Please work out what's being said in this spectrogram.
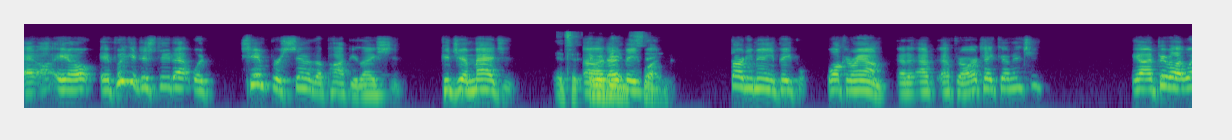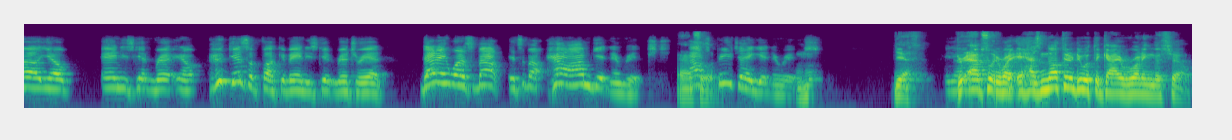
and uh, you know, if we could just do that with 10% of the population, could you imagine It's it Uh, would be that'd be insane. what? 30 million people walking around at, at, after Arete convention? You know, and people are like, well, you know, Andy's getting rich. You know, who gives a fuck if Andy's getting rich or Ed? That ain't what it's about. It's about how I'm getting enriched. Absolutely. How's PJ getting enriched? Mhm. Yes, You you're absolutely right. It has nothing to do with the guy running the show.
